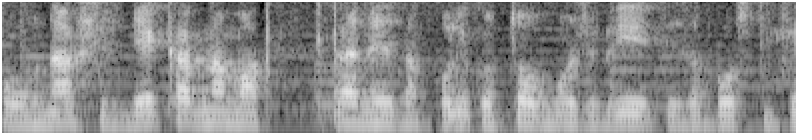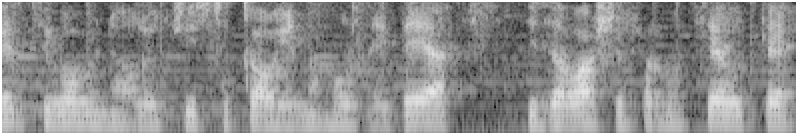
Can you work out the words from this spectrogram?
u našim ljekarnama. Ja ne znam koliko to može vrijediti za Bosnu i Hercegovinu, ali čisto kao jedna možda ideja i za vaše farmaceute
